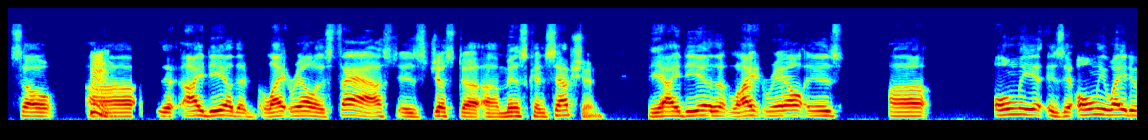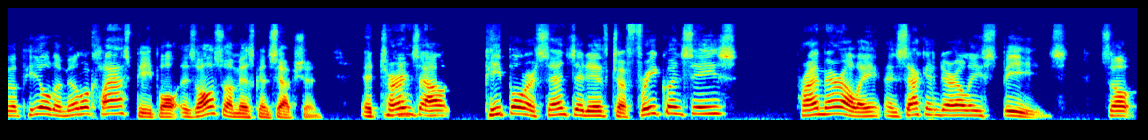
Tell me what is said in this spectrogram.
So Hmm. Uh, the idea that light rail is fast is just a, a misconception. The idea that light rail is uh, only is the only way to appeal to middle class people is also a misconception. It turns okay. out people are sensitive to frequencies primarily and secondarily speeds. So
